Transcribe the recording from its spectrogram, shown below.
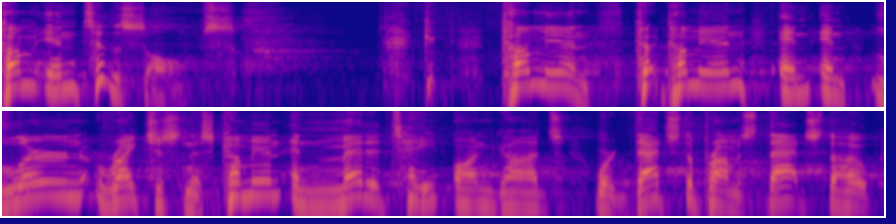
Come into the Psalms. Come in, come in and, and learn righteousness. Come in and meditate on God's word. That's the promise. That's the hope.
